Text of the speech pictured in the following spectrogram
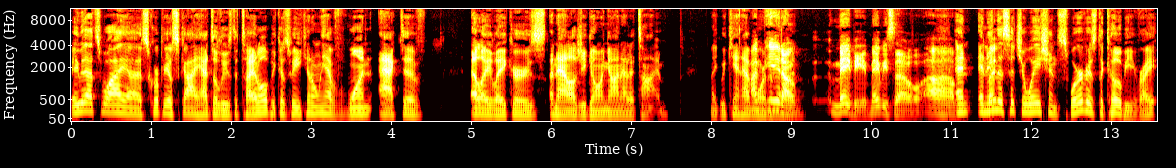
maybe that's why uh, Scorpio Sky had to lose the title because we can only have one active LA Lakers analogy going on at a time. Like we can't have I- more than you one. know maybe maybe so um and and in but- this situation, Swerve is the Kobe, right?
